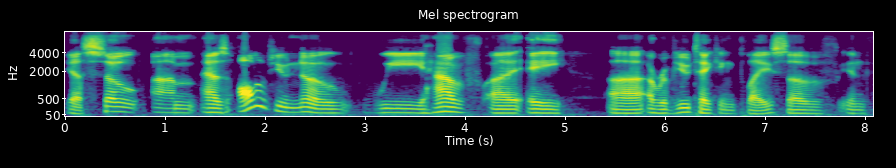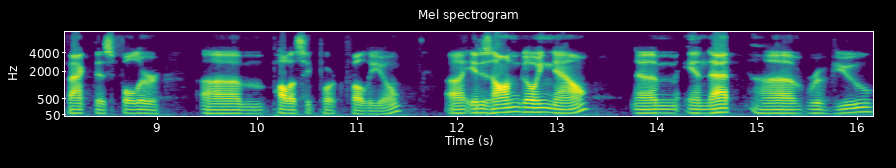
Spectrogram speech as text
Yes. So um, as all of you know, we have uh, a uh, a review taking place of, in fact, this Fuller um, policy portfolio. Uh, it is ongoing now, um, and that uh, review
